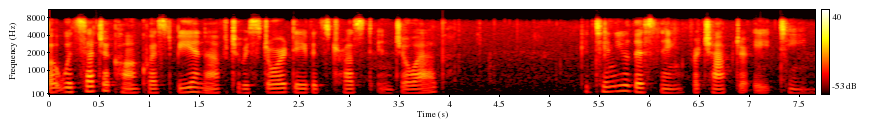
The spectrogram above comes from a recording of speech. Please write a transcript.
But would such a conquest be enough to restore David's trust in Joab? Continue listening for chapter 18.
